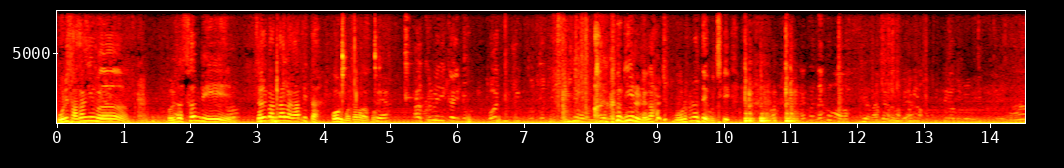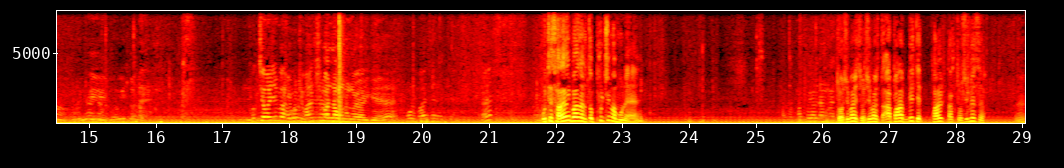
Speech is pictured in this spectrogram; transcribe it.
우리 사장님은 벌써 선비 절반 날라갑니다. 고기 못 잡아갖고. 아 그러니까 좀 도와주지 이제 그 일을 내가 할 줄 모르는데, 우지. 내거 내거 봐봐. 네가 만드는 거야? 걱정하지 마. 오늘 만치만 나오는 거야 이게. 오늘 만치. 우째 사장님 바늘은 또 풀치만 무네. 조심하시, 조심하시. 딱, 발, 밑에 발 딱 조심해서. 예.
